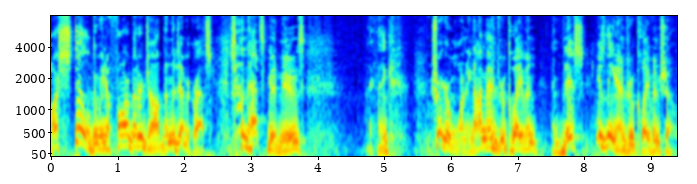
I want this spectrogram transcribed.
are still doing a far better job than the Democrats. So that's good news, I think. Trigger warning I'm Andrew Klavan, and this is The Andrew Klavan Show.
